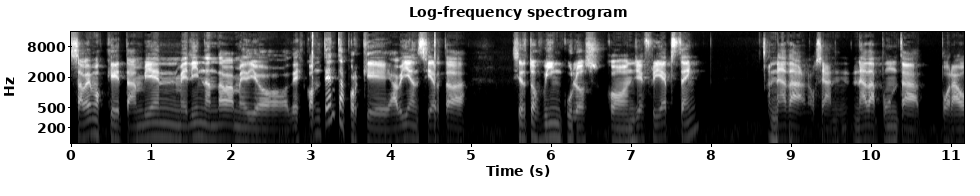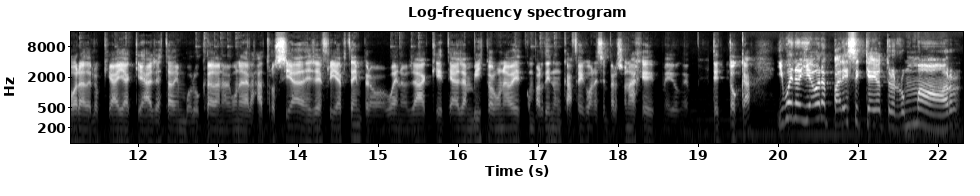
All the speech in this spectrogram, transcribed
Sabemos que también Melinda andaba medio descontenta porque habían cierta, ciertos vínculos con Jeffrey Epstein. Nada, o sea, nada apunta por ahora de lo que haya que haya estado involucrado en alguna de las atrocidades de Jeffrey Epstein, pero bueno, ya que te hayan visto alguna vez compartiendo un café con ese personaje, medio que te toca. Y bueno, y ahora parece que hay otro rumor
